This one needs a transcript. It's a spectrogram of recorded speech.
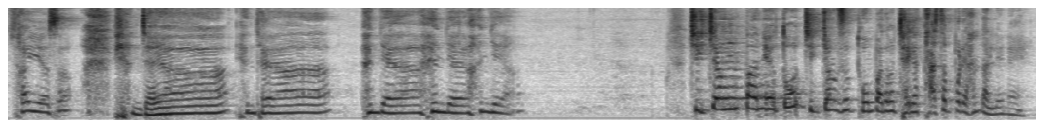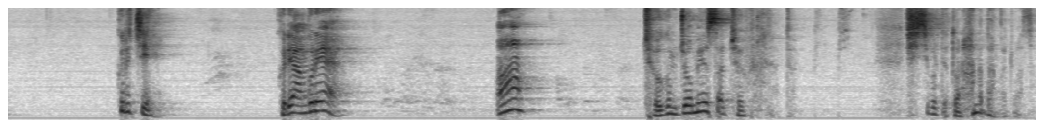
사이에서 현자야 현자야 현자야 현자야 현자야. 직장 다녀도 직장에서 돈 받으면 자기가 다섯 벌에 한 달 내내. 그렇지? 그래 안 그래? 어? 저금 좀 했어 저 시집올 때 돈 하나도 안 가져왔어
